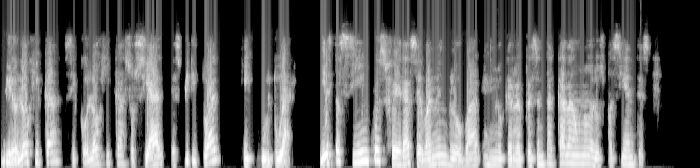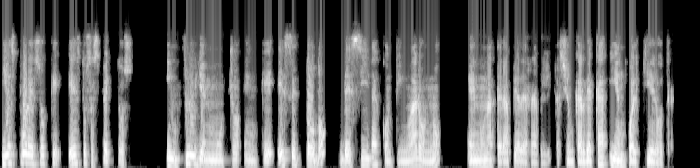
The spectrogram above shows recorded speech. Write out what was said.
Biológica, psicológica, social, espiritual y cultural. Y estas cinco esferas se van a englobar en lo que representa cada uno de los pacientes. Y es por eso que estos aspectos influyen mucho en que ese todo decida continuar o no en una terapia de rehabilitación cardíaca y en cualquier otra.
